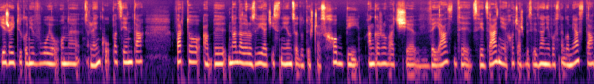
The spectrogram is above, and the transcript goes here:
jeżeli tylko nie wywołują one lęku u pacjenta Warto, aby nadal rozwijać istniejące dotychczas hobby, angażować się w wyjazdy, zwiedzanie, chociażby zwiedzanie własnego miasta.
